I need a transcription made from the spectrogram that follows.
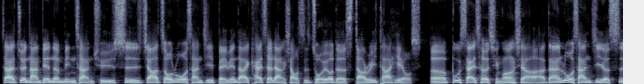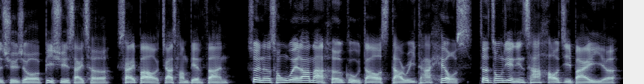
在最南边的名产区是加州洛杉矶北边，大概开车两小时左右的 Starita Hills。呃，不塞车的情况下，但洛杉矶的市区就必须塞车，塞爆，家常便饭。所以呢，从威拉玛河谷到 Starita Hills，这中间已经差好几百里了。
